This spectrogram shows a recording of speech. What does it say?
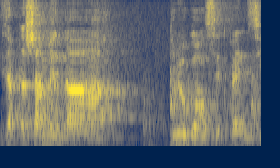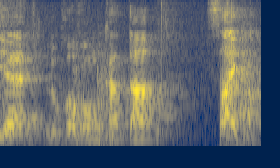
I zapraszamy na drugą sekwencję ruchową kata Sajha.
